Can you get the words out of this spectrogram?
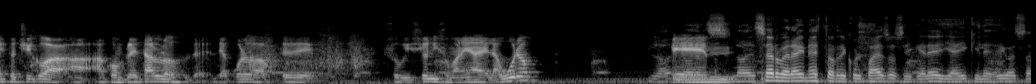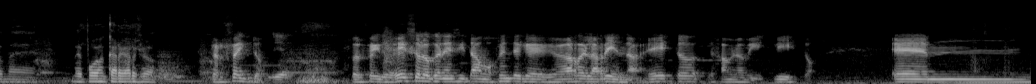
estos chicos a, completarlos de, acuerdo a ustedes, su visión y su manera de laburo. Lo, del, em, server ahí, Néstor, disculpa eso si querés, y ahí que les digo eso me, puedo encargar yo. Perfecto. Perfecto. Eso es lo que necesitamos, gente que, agarre la rienda. Esto, déjamelo a mí. Listo. Em,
